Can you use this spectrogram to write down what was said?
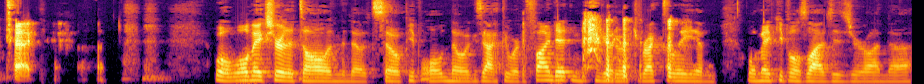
tag. Well, we'll make sure that's all in the notes so people know exactly where to find it and can go to it directly, and we'll make people's lives easier on uh,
